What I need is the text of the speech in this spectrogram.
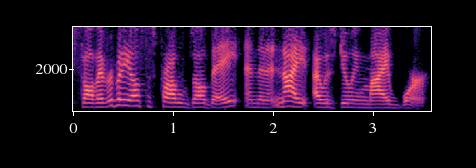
solve everybody else's problems all day and then at night i was doing my work.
